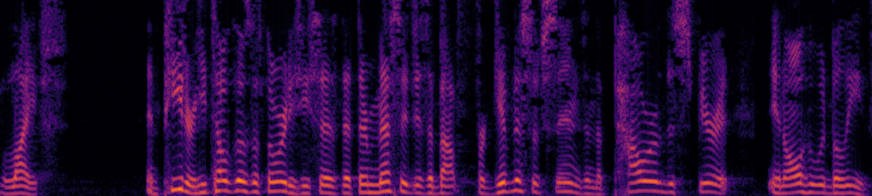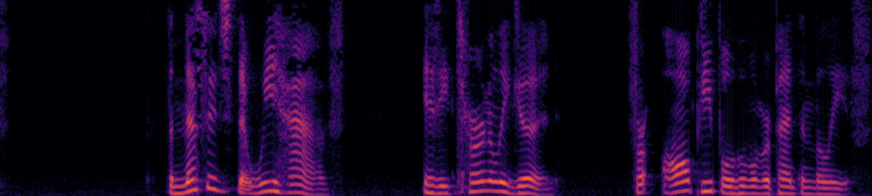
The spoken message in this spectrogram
life. And Peter, he tells those authorities, he says that their message is about forgiveness of sins and the power of the Spirit in all who would believe. The message that we have is eternally good for all people who will repent and believe.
